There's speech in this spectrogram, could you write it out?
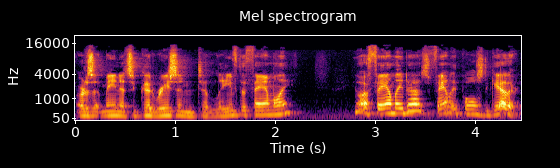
Or does it mean it's a good reason to leave the family? You know what family does? Family pulls together.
